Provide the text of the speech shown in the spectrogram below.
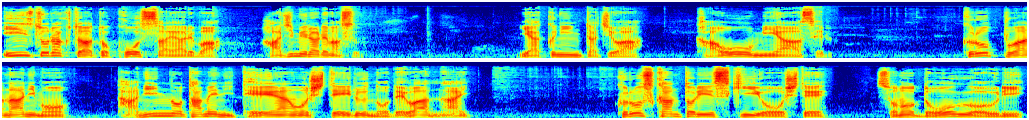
インストラクターとコースさえあれば始められます。役人たちは顔を見合わせる。クロップは何も他人のために提案をしているのではない。クロスカントリースキーを押してその道具を売り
